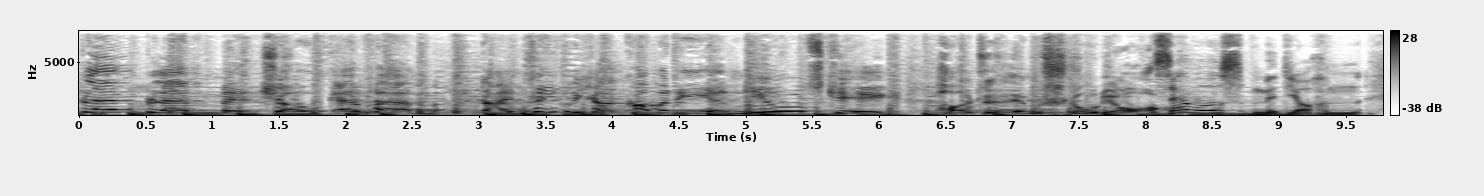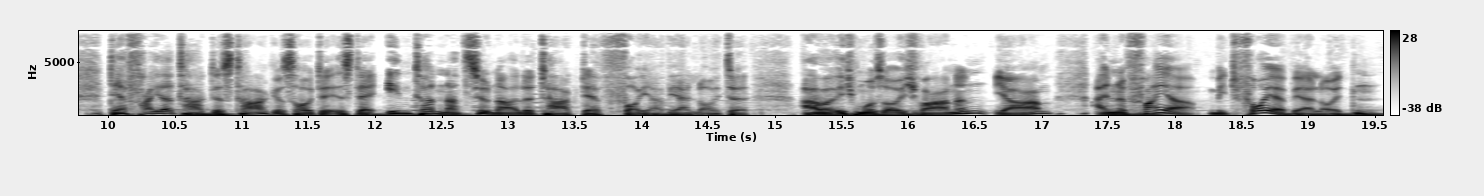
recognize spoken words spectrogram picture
blem blem mit Joke FM. Dein täglicher Comedy Newskick. Heute im Studio. Servus mit Jochen. Der Feiertag des Tages heute ist der internationale Tag der Feuerwehrleute. Aber ich muss euch warnen, ja, eine Feier mit Feuerwehrleuten,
